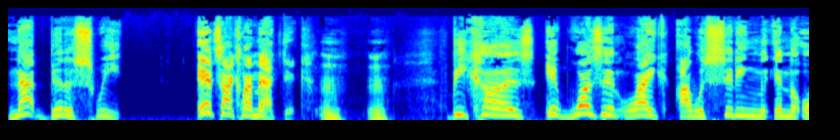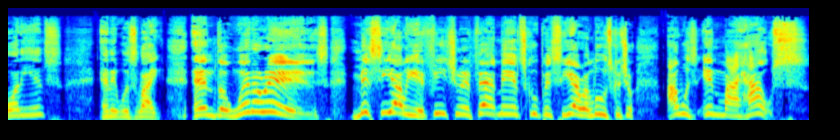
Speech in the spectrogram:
Not bittersweet, anticlimactic. Mm, mm. Because it wasn't like I was sitting in the audience and it was like, and the winner is Missy Elliott featuring Fatman Scoop and Ciara Lose Control. I was in my house.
